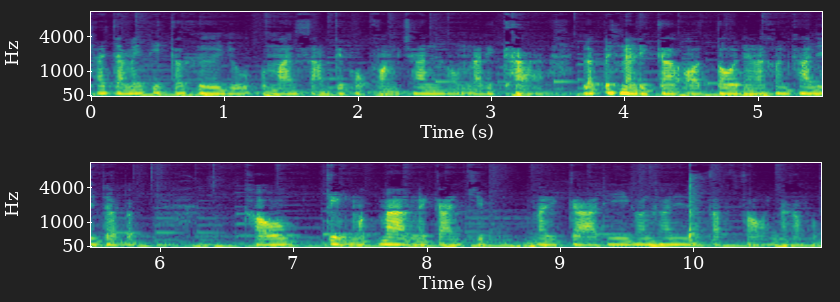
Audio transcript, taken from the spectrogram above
ถ้าจะไม่ผิดก็คืออยู่ประมาณ 36 ฟังก์ชันของนาฬิกา และเป็นนาฬิกาออโต้เนี่ยนะค่อนข้างที่จะแบบเขาเก่งมากๆในการคิดนาฬิกาที่ค่อนข้างที่จะซับซ้อนนะครับผม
